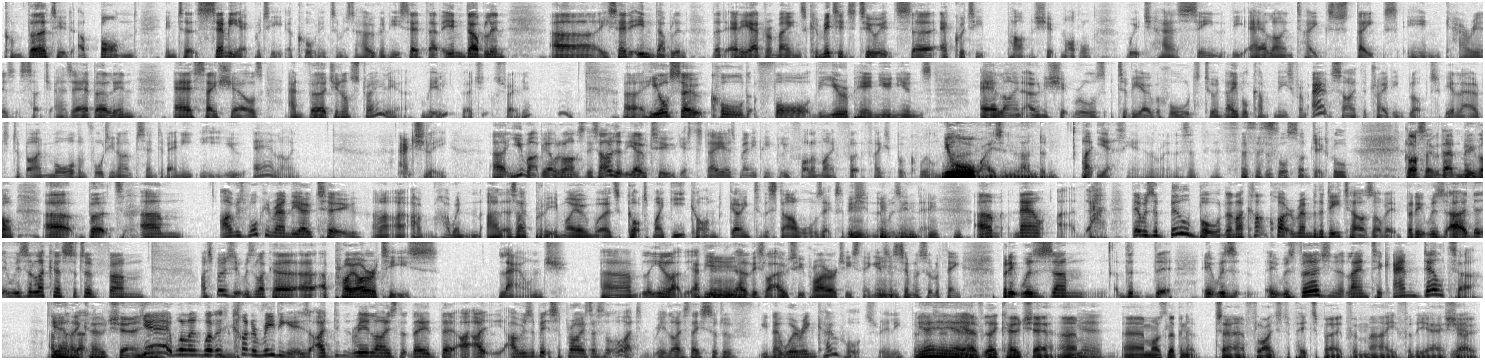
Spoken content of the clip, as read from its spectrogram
converted a bond into semi-equity, according to Mr. Hogan. He said that in Dublin, uh, he said in Dublin that Etihad remains committed to its uh, equity partnership model, which has seen the airline take stakes in carriers such as Air Berlin, Air Seychelles, and Virgin Australia. Really? Virgin Australia? Hmm. Uh, he also called for the European Union's airline ownership rules to be overhauled to enable companies from outside the trading bloc to be allowed to buy more than 49% of any EU airline. Actually, uh, you might be able to answer this. I was at the O2 yesterday, as many people who follow my f- Facebook will know. You're always in London. Uh, yes, yeah, all right, that's a, that's a whole subject. We'll gloss over that and move on. Uh, but um, I was walking around the O2, and I, I, I went, and, I, as I put it in my own words, got my geek on, going to the Star Wars exhibition that was in there. Mm-hmm. Um, now, uh, there was a billboard, and I can't quite remember the details of it, but it was uh, it was like a sort of, um, I suppose it was like a, a, a priorities lounge. Um, you know, like have you Mm. heard of this like O2 priorities thing? It's a Mm. similar sort of thing, but it was um, the, the it was it was Virgin Atlantic and Delta. Um, yeah, that- they code share. yeah, well, well, Mm. kind of reading it is I didn't realise that they. they I, I I was a bit surprised. I thought, oh, I didn't realise they sort of you know were in cohorts really. But, yeah, uh, yeah, yeah, They, they code share. Um, Yeah. um, I was looking at uh, flights to Pittsburgh for May for the air show,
